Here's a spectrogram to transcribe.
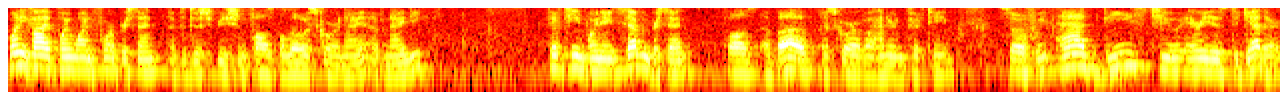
25.14% of the distribution falls below a score of 90. 15.87% falls above a score of 115. So if we add these two areas together,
